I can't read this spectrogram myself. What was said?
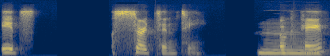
it's certainty. Mm. Okay.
